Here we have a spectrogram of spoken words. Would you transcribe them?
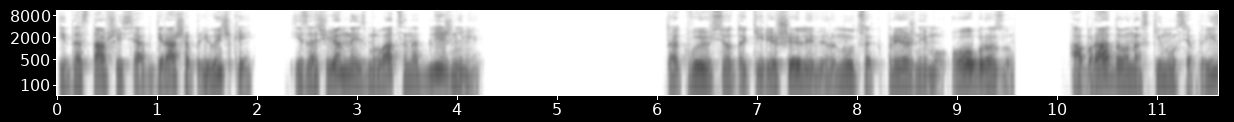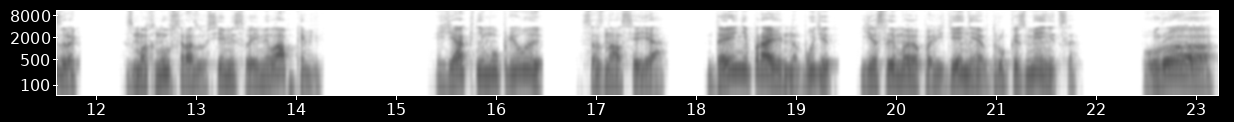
и доставшейся от Гераша привычкой изощренно измываться над ближними. «Так вы все-таки решили вернуться к прежнему образу?» Обрадованно вскинулся призрак, взмахнув сразу всеми своими лапками. Я к нему привык, сознался я. Да и неправильно будет, если мое поведение вдруг изменится. Ура!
